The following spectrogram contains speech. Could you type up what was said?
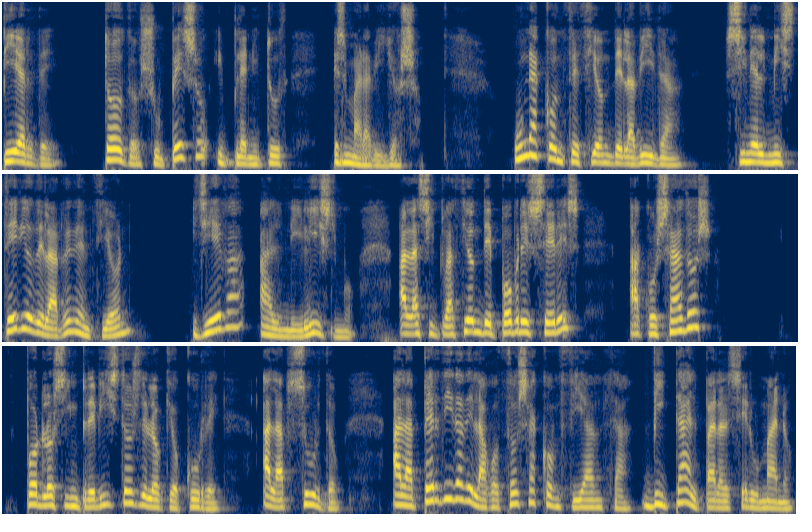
pierde todo su peso y plenitud. Es maravilloso. Una concepción de la vida sin el misterio de la redención lleva al nihilismo, a la situación de pobres seres acosados por los imprevistos de lo que ocurre, al absurdo, a la pérdida de la gozosa confianza, vital para el ser humano,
